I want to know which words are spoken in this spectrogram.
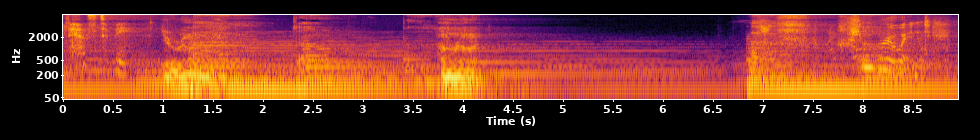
It has to be. You ruined ruined.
